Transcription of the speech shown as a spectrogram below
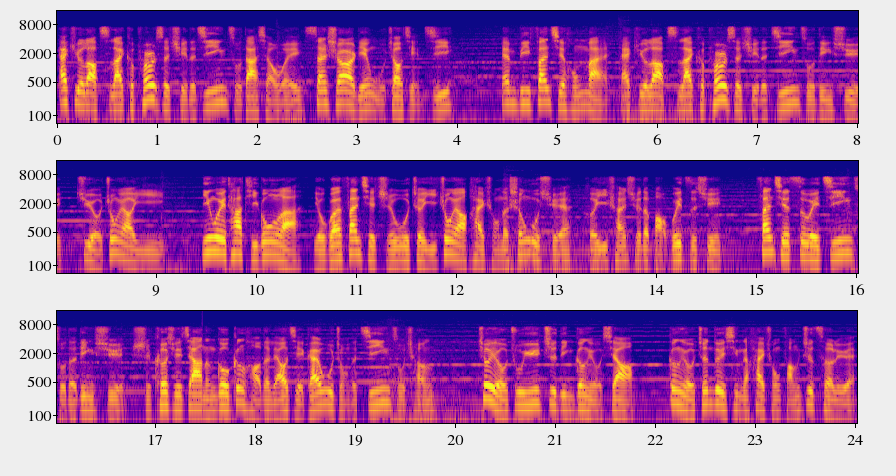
Aculops lycopersicii 的基因组大小为三十二点五兆碱基 MB。番茄红螨 Aculops lycopersicii 的基因组定序具有重要意义，因为它提供了有关番茄植物这一重要害虫的生物学和遗传学的宝贵资讯。番茄刺猬基因组的定序使科学家能够更好地了解该物种的基因组成，这有助于制定更有效、更有针对性的害虫防治策略。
